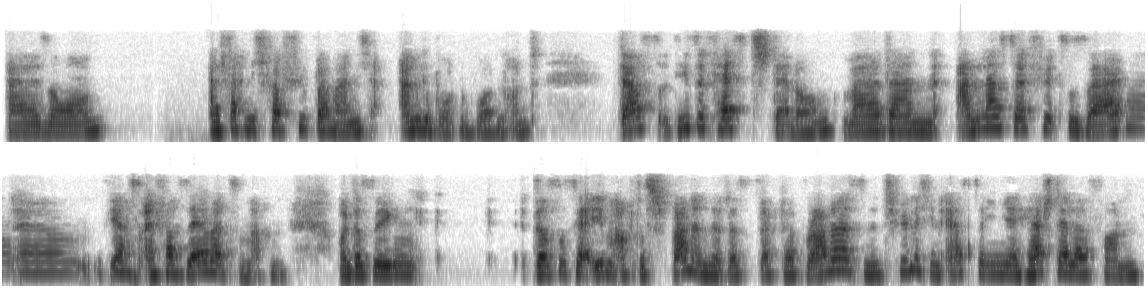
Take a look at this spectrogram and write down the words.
Also einfach nicht verfügbar waren, nicht angeboten wurden. Und das, diese Feststellung war dann Anlass dafür zu sagen, äh, ja, es einfach selber zu machen. Und deswegen, das ist ja eben auch das Spannende, dass Dr. Brunner ist natürlich in erster Linie Hersteller von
